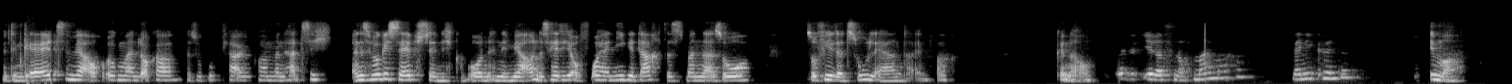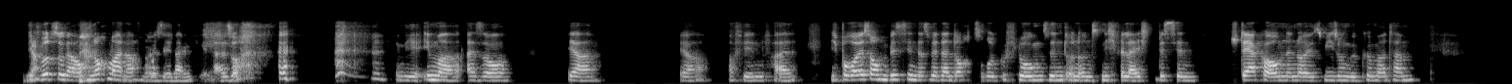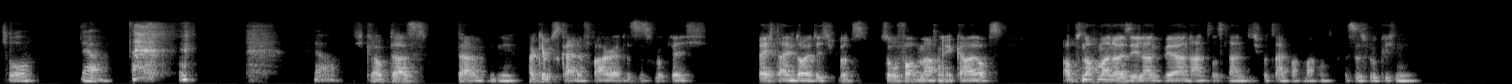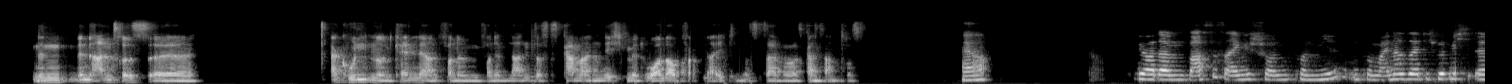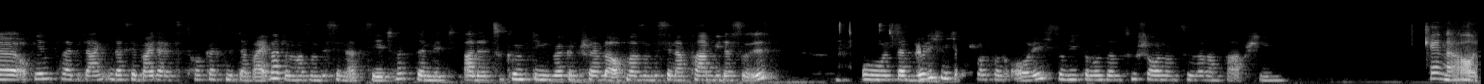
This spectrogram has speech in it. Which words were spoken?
Mit dem Geld sind wir auch irgendwann locker, also gut klargekommen. Man hat sich, man ist wirklich selbstständig geworden in dem Jahr. Und das hätte ich auch vorher nie gedacht, dass man da so, so viel dazu lernt einfach. Genau. Würdet ihr das nochmal machen, wenn ihr könntet? Immer. Ja. Ich würde sogar auch nochmal nach Neuseeland gehen. Also nee, immer. Also ja, ja, auf jeden Fall. Ich bereue es auch ein bisschen, dass wir dann doch zurückgeflogen sind und uns nicht vielleicht ein bisschen stärker um ein neues Visum gekümmert haben. So, ja. ja. Ich glaube, da, nee, da gibt es keine Frage. Das ist wirklich recht eindeutig. Ich würde es sofort machen, egal ob es ob es nochmal Neuseeland wäre, ein anderes Land, ich würde es einfach machen. Es ist wirklich ein, ein, ein anderes äh, Erkunden und Kennenlernen von einem, von einem Land. Das kann man nicht mit Urlaub vergleichen. Das ist einfach was ganz anderes. Ja. Ja, dann war es das eigentlich schon von mir und von meiner Seite. Ich würde mich äh, auf jeden Fall bedanken, dass ihr beide als Talkers mit dabei wart und mal so ein bisschen erzählt habt, damit alle zukünftigen Work and Traveler auch mal so ein bisschen erfahren, wie das so ist. Und dann würde ich mich auch schon von euch sowie von unseren Zuschauern und Zuhörern verabschieden. Genau.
